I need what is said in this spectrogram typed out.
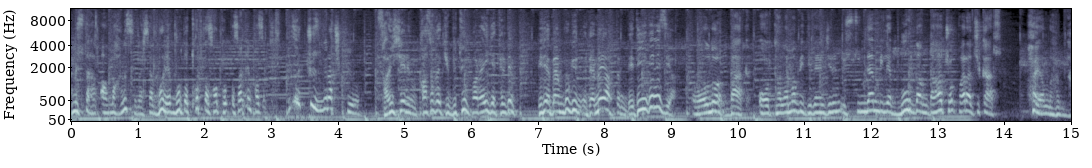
Müstahak Allah'ını seversen bu ne? Burada toplasan toplasan en fazla 300 lira çıkıyor. Sayın Şerif'im kasadaki bütün parayı getirdim. Bir de ben bugün ödeme yaptım dediydiniz ya. Oğlum bak ortalama bir dilencinin üstünden bile buradan daha çok para çıkar. Hay Allah'ım ya.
